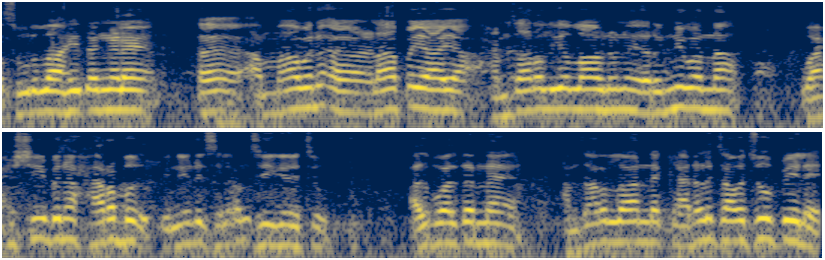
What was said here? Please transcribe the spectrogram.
റസൂലുള്ളാഹി തങ്ങളെ അമ്മാവന് എളാപ്പയായ ഹംസാർ അലി അള്ളാഹുവിനെ എറിഞ്ഞു വന്ന വഹഷീബിന് ഹർബ് പിന്നീട് ഇസ്ലാം സ്വീകരിച്ചു. അതുപോലെ തന്നെ ഹംസാർ ഹംസാറുല്ലാന്റെ കരൾ ചവച്ചുപ്പിയിലെ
